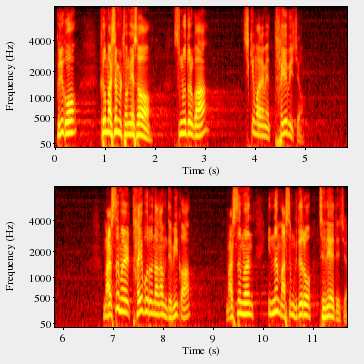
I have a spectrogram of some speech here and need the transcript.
그리고 그 말씀을 통해서 승로들과 쉽게 말하면 타협이죠. 말씀을 타협으로 나가면 됩니까? 말씀은 있는 말씀 그대로 전해야 되죠.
